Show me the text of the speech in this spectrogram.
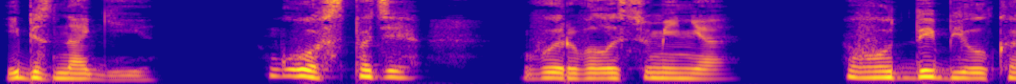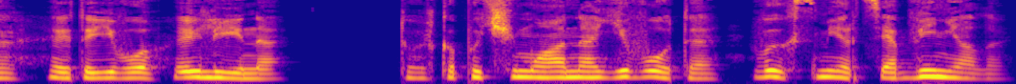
и без ноги. «Господи!» – вырвалось у меня. «Вот дебилка, это его Элина. Только почему она его-то в их смерти обвиняла?»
